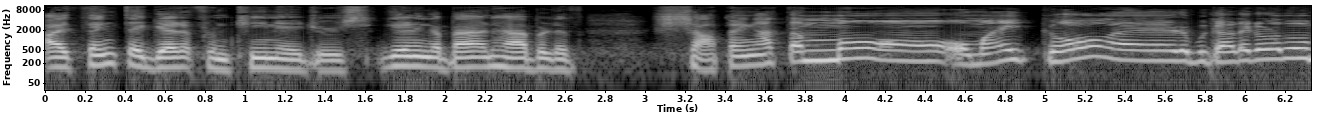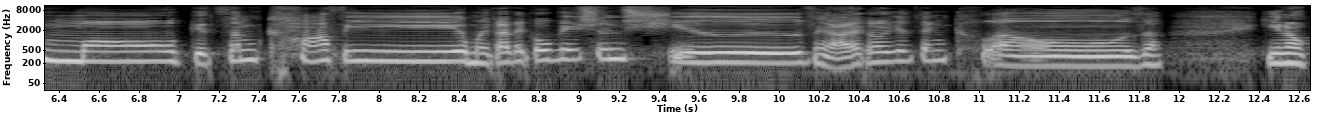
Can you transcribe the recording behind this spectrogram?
I think they get it from teenagers getting a bad habit of shopping at the mall. Oh my god, we gotta go to the mall, get some coffee, we gotta go get some shoes, we gotta go get some clothes. You know,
